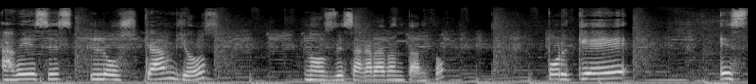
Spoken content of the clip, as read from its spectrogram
a veces los cambios nos desagradan tanto? ¿Por qué es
